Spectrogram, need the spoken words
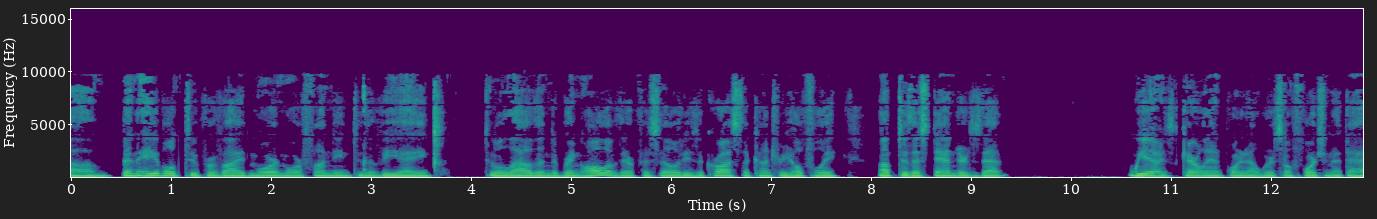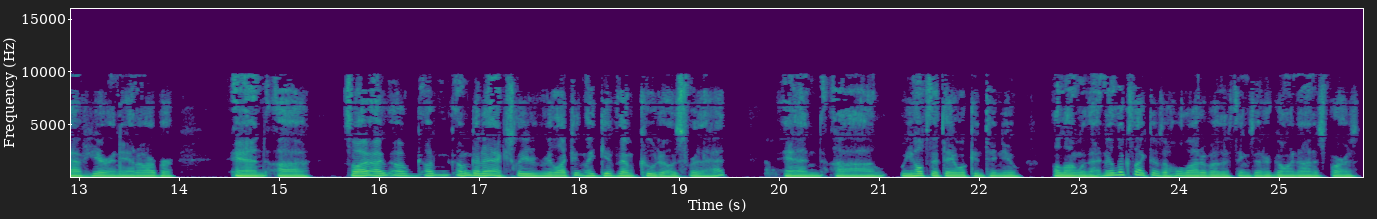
um, been able to provide more and more funding to the VA to allow them to bring all of their facilities across the country, hopefully up to the standards that we, as Carol Ann pointed out, we're so fortunate to have here in Ann Arbor. And, uh, so I, am going to actually reluctantly give them kudos for that. And, uh, we hope that they will continue along with that. And it looks like there's a whole lot of other things that are going on as far as,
